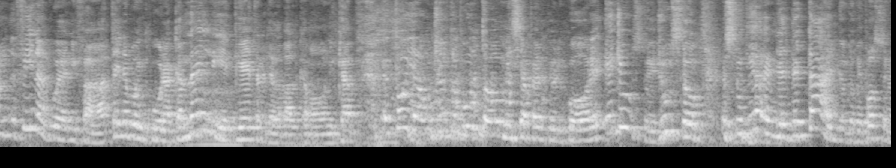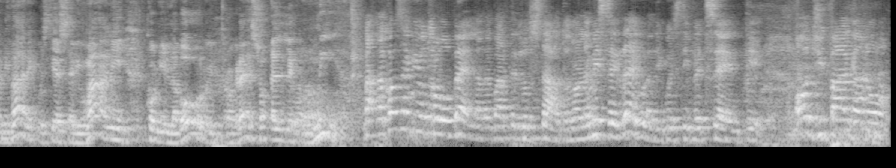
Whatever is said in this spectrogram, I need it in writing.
Fino a due anni fa tenevo in cura cammelli e pietre della Val Camonica. Poi a un certo punto mi si è aperto il cuore. È giusto, è giusto studiare nel dettaglio dove possono arrivare questi esseri umani con il lavoro, il progresso e l'economia. Ma la cosa che io trovo bella da parte dello Stato, non la messa in regola di questi pezzenti. Oggi pagano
